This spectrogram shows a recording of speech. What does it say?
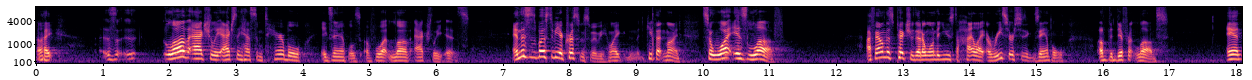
like, uh, love actually actually has some terrible examples of what love actually is. And this is supposed to be a Christmas movie. Like, keep that in mind. So, what is love? I found this picture that I wanted to use to highlight a research example of the different loves. And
